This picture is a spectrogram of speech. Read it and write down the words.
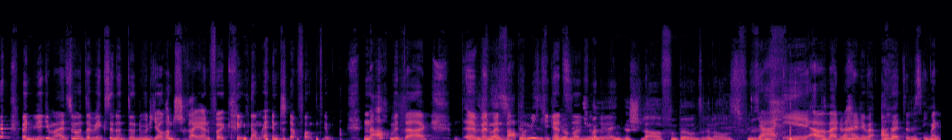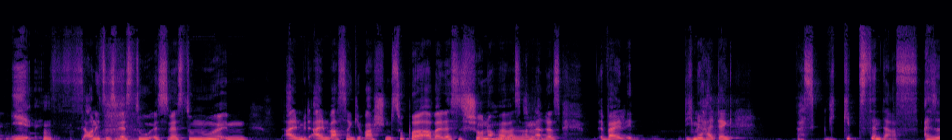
Wenn wir gemeinsam unterwegs sind und du, würde ich auch einen Schreianfall kriegen am Ende von dem Nachmittag. Äh, wenn mein Papa mich die ganze Zeit. Ich bin manchmal eingeschlafen bei unseren Ausflügen. Ja, eh, aber weil du halt überarbeitet bist. Ich meine, eh, ist auch nicht so, als wärst du, als wärst du nur in allen, mit allen Wassern gewaschen. Super, aber das ist schon nochmal ja. was anderes. Weil ich mir halt denke, was, wie gibt's denn das? Also,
